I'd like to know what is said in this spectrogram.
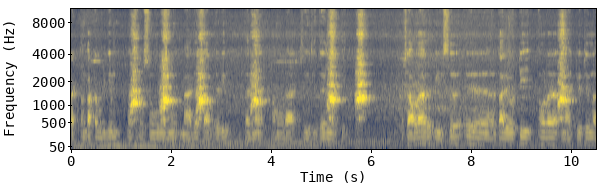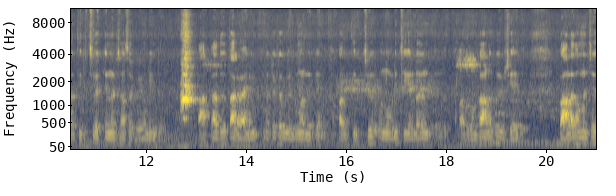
രക്തം കട്ട പിടിക്കും മറ്റു പ്രശ്നങ്ങളും മേജർ സർജറി തന്നെ നമ്മുടെ ശ്രീചിത്രയിൽ നടത്തി പക്ഷെ അവിടെ ഒരു പീസ് തലയൊട്ടി അവിടെ മാറ്റി വെച്ചിരുന്നു അത് തിരിച്ചു വെക്കുന്ന ഒരു ശാസ്ത്രക്രിയ കൂടി ഉണ്ട്. അപ്പം ആൾക്കത് തലവേനും മറ്റൊക്കെ വീണ്ടും വന്നിരിക്കുകയാണ്. അപ്പോൾ അത് തിരിച്ച് ഒന്നുകൂടി ചെയ്യേണ്ടതുണ്ട് അപ്പോൾ അതുകൊണ്ടാണ് ഇപ്പോൾ വിഷയമായത് അപ്പോൾ ആളെ സംബന്ധിച്ച്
